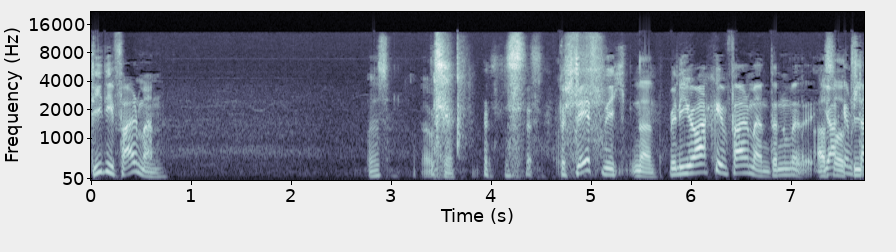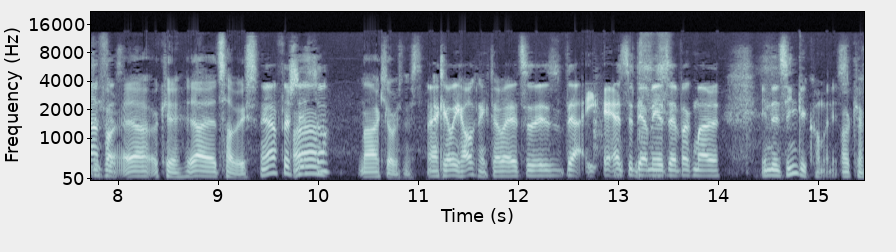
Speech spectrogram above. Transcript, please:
Didi Fallmann. Was? Okay. Verstehst nicht? Nein. Wenn ich Joachim Fallmann, dann Joachim die Standfest. Fall, ja, okay. Ja, jetzt habe ich's. Ja, verstehst ah, du? Na, glaube ich nicht. Na, glaube ich auch nicht, aber jetzt ist der erste, der mir jetzt einfach mal in den Sinn gekommen ist. Okay.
